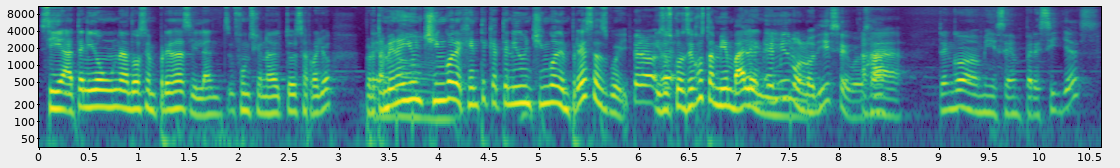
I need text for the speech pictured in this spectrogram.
sí, ha tenido una, dos empresas y le han funcionado y todo ese rollo. Pero, Pero también hay un chingo de gente que ha tenido un chingo de empresas, güey. Pero, Y sus eh, consejos también valen. Él, él mismo lo dice, güey. O sea, tengo mis empresillas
